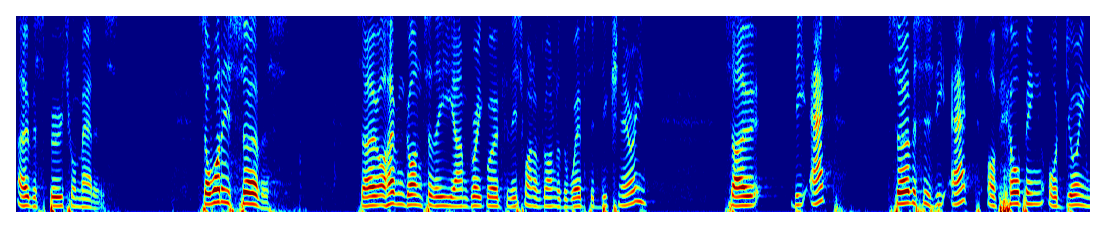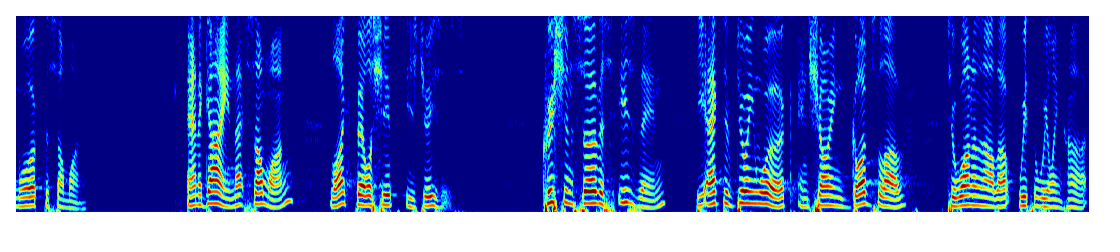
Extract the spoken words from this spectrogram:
over spiritual matters. So, what is service? So, I haven't gone to the um, Greek word for this one, I've gone to the Webster Dictionary. So, the act Service is the act of helping or doing work for someone. And again, that someone, like fellowship, is Jesus. Christian service is then the act of doing work and showing God's love to one another with a willing heart.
